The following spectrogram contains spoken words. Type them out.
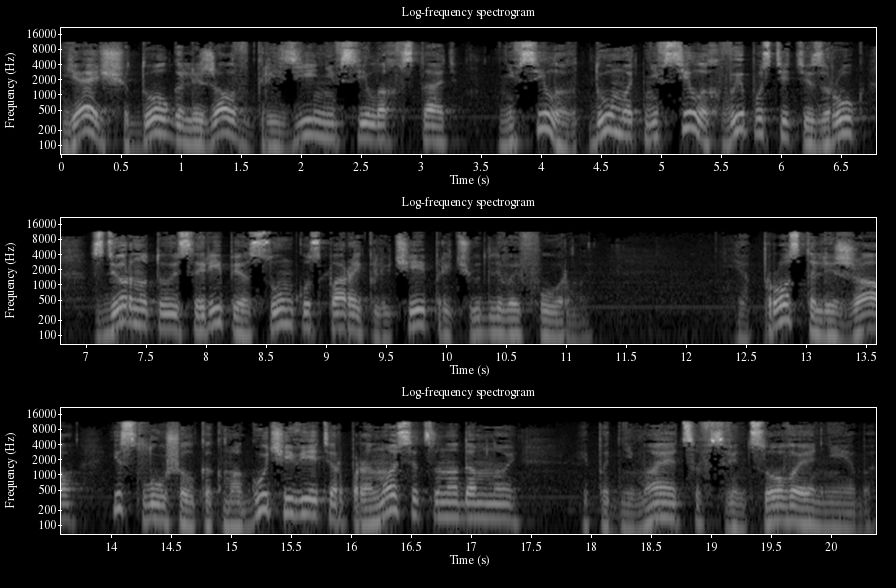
Я еще долго лежал в грязи, не в силах встать, не в силах думать, не в силах выпустить из рук сдернутую с Эрипия сумку с парой ключей причудливой формы. Я просто лежал и слушал, как могучий ветер проносится надо мной и поднимается в свинцовое небо.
